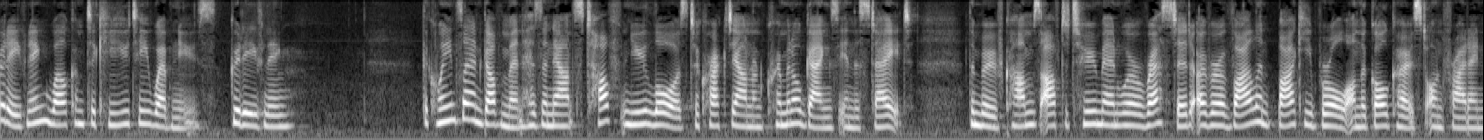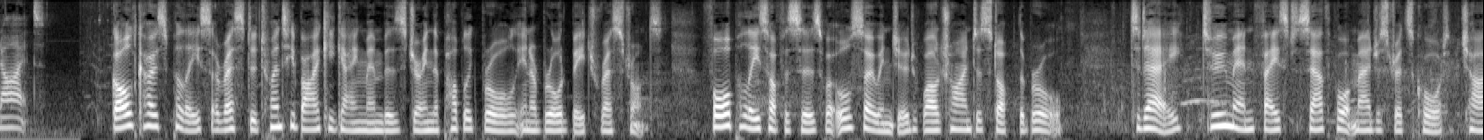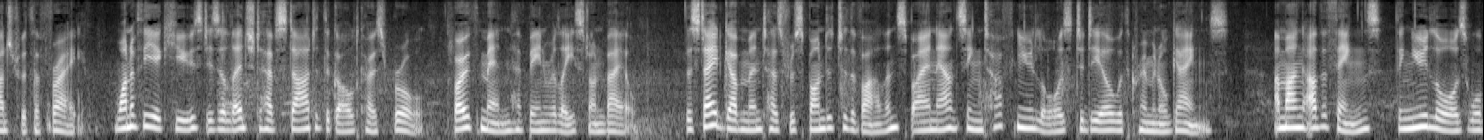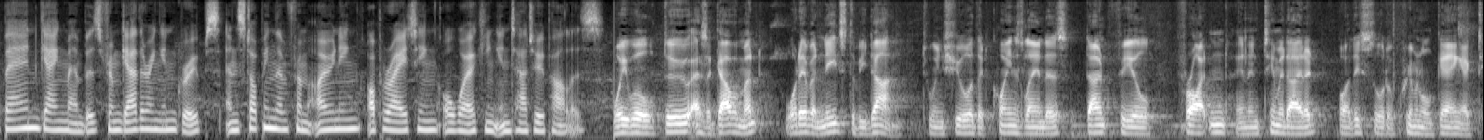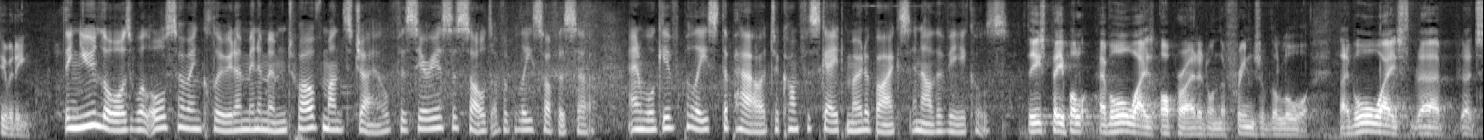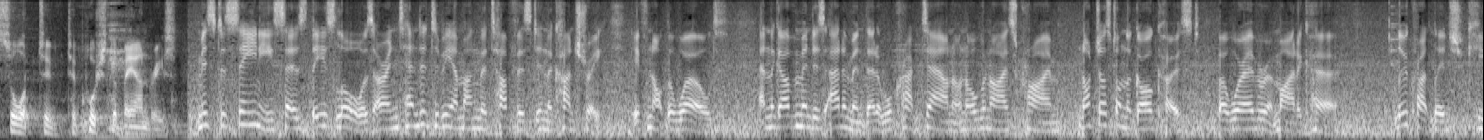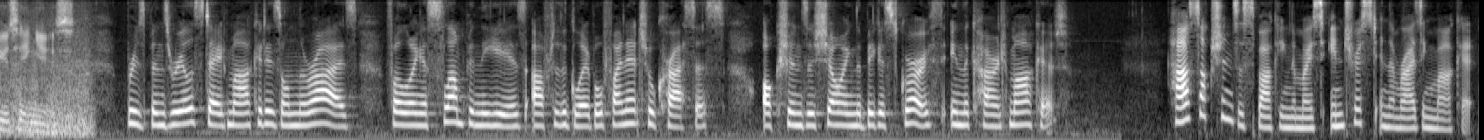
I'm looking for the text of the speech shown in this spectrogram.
Good evening. Welcome to QUT Web News. Good evening. The Queensland Government has announced tough new laws to crack down on criminal gangs in the state. The move comes after two men were arrested over a violent bikie brawl on the Gold Coast on Friday night. Gold Coast police arrested 20 bikie gang members during the public brawl in a Broadbeach restaurant. Four police officers were also injured while trying to stop the brawl. Today, two men faced Southport Magistrates Court charged with the fray. One of the accused is alleged to have started the Gold Coast brawl. Both men have been released on bail. The state government has responded to the violence by announcing tough new laws to deal with criminal gangs. Among other things, the new laws will ban gang members from gathering in groups and stopping them from owning, operating, or working in tattoo parlours. We will do as a government whatever needs to be done to ensure that Queenslanders don't feel frightened and intimidated by this sort of criminal gang activity. The new laws will also include a minimum 12 months jail for serious assault of a police officer and will give police the power to confiscate motorbikes and other vehicles. These people have always operated on the fringe of the law. They've always uh, sought to, to push the boundaries. Mr. Sini says these laws are intended to be among the toughest in the country, if not the world. And the government is adamant that it will crack down on organised crime, not just on the Gold Coast, but wherever it might occur. Luke Rutledge, QUT News. Brisbane's real estate market is on the rise, following a slump in the years after the global financial crisis. Auctions are showing the biggest growth in the current market. House auctions are sparking the most interest in the rising market.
